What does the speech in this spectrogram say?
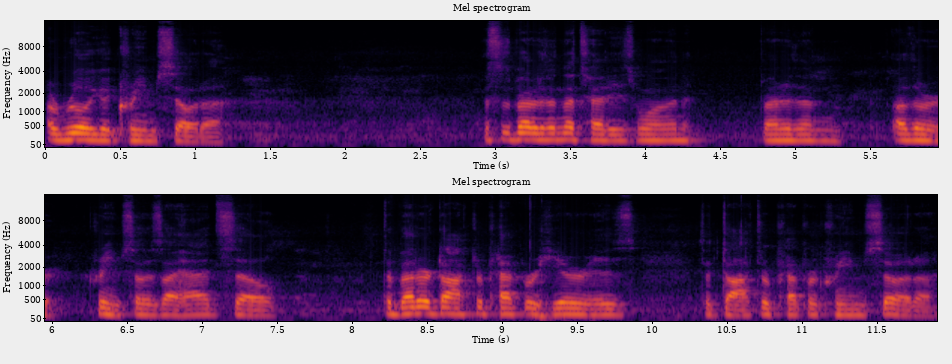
a really good cream soda. This is better than the Teddy's one, better than other cream sodas I had. So the better Dr. Pepper here is the Dr. Pepper cream soda.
